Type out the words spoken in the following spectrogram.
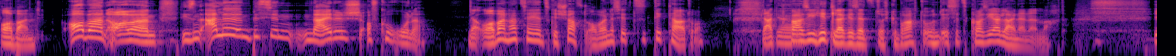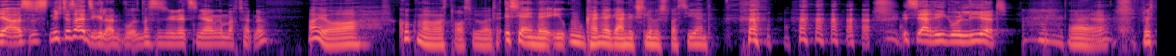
Orban. Orban, Orban, die sind alle ein bisschen neidisch auf Corona. Ja, Orban hat es ja jetzt geschafft. Orban ist jetzt Diktator. Der hat quasi Hitler-Gesetz durchgebracht und ist jetzt quasi alleine an der Macht. Ja, es ist nicht das einzige Land, wo, was es in den letzten Jahren gemacht hat, ne? Ah ja, gucken wir mal, was draus wird. Ist ja in der EU, kann ja gar nichts Schlimmes passieren. Ist ja reguliert. Ich möcht-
